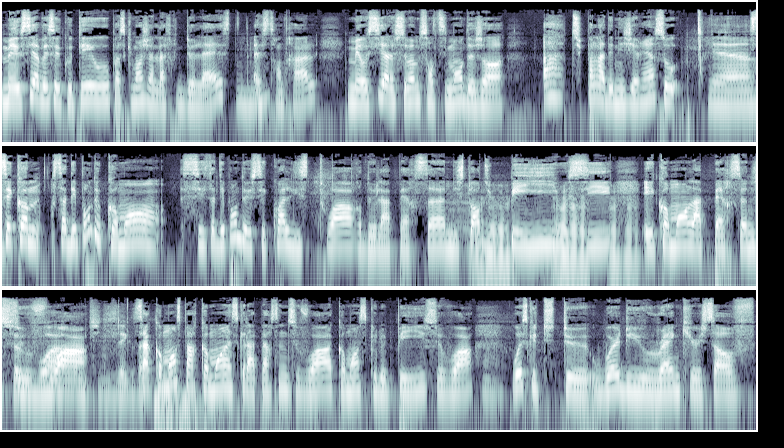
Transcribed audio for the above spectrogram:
Mais aussi, il y avait ce côté où, parce que moi, je viens de l'Afrique de l'Est, Est centrale, mais aussi, il y a ce même sentiment de genre, ah, tu parles à des Nigériens, so, Yeah. c'est comme ça dépend de comment c'est ça dépend de c'est quoi l'histoire de la personne, l'histoire du pays aussi et comment la personne se, voit. comme tu disais Ça commence par comment est-ce que la personne se voit, comment est-ce que le pays se voit, où est-ce que tu te where do you rank yourself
